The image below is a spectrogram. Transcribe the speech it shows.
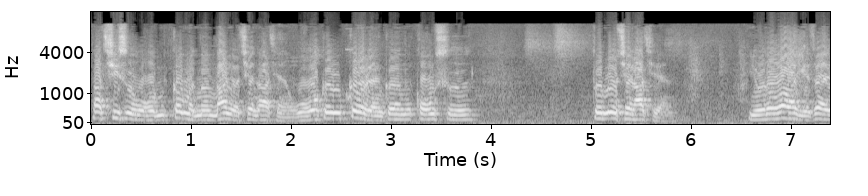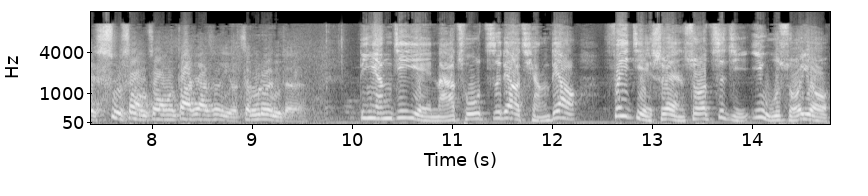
那其实我们根本哪有欠他钱？我跟个人跟公司都没有欠他钱，有的话也在诉讼中，大家是有争论的。丁阳基也拿出资料强调，菲姐虽然说自己一无所有，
